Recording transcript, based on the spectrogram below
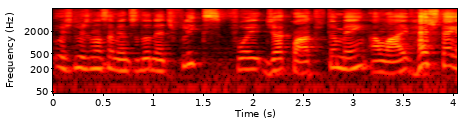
Os dois lançamentos do Netflix foi dia 4 também, Alive, hashtag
